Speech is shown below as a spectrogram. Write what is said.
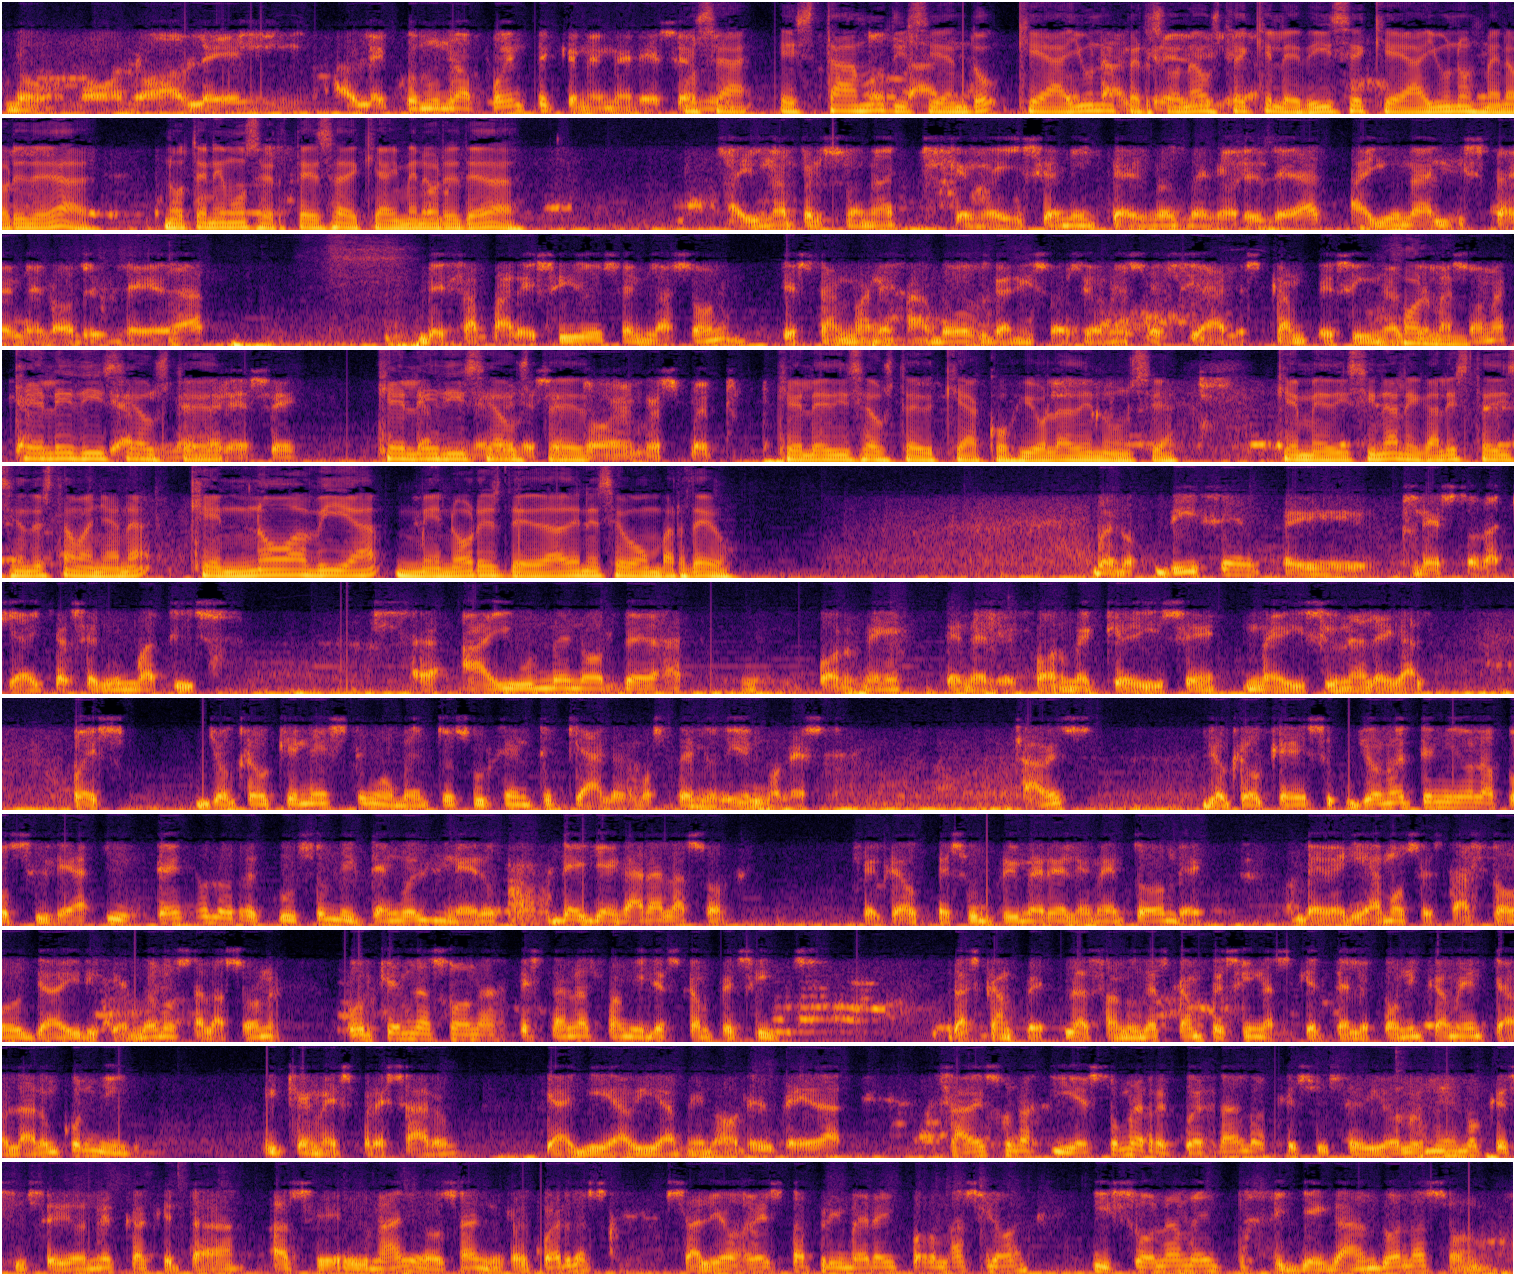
no, no, no hablé, hablé con una fuente que me merece. O sea, estamos diciendo que hay una persona a usted que le dice que hay unos menores de edad. No tenemos certeza de que hay menores de edad. Hay una persona que me dice a mí que hay unos menores de edad. Hay una lista de menores de edad desaparecidos en la zona que están manejando organizaciones sociales campesinas de la zona. Que, ¿Qué le dice a usted? ¿Qué le dice a usted? Todo el respeto. ¿Qué le dice a usted que acogió la denuncia? Que Medicina Legal esté diciendo esta mañana que no había menores de edad en ese bombardeo. Bueno, dicen, eh, Néstor, aquí hay que hacer un matiz. Eh, hay un menor de edad informe, en el informe que dice medicina legal. Pues yo creo que en este momento es urgente que hagamos periodismo, Néstor. ¿Sabes? Yo creo que eso, yo no he tenido la posibilidad, ni tengo los recursos, ni tengo el dinero de llegar a la zona. Que creo que es un primer elemento donde deberíamos estar todos ya dirigiéndonos a la zona, porque en la zona están las familias campesinas. las, las familias campesinas que telefónicamente hablaron conmigo y que me expresaron que allí había menores de edad. ¿Sabes una? Y esto me recuerda a lo que sucedió, lo mismo que sucedió en el Caquetá hace un año, dos años, ¿recuerdas? Salió esta primera información y solamente llegando a la zona,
